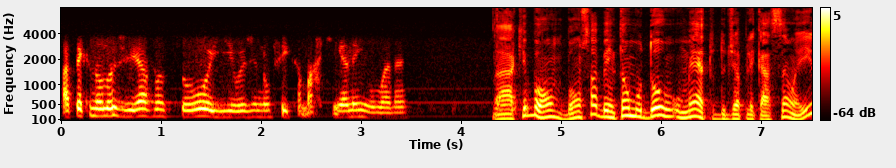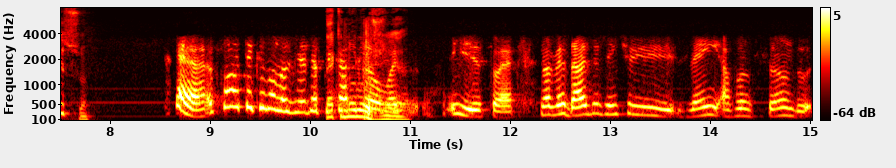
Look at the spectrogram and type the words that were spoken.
a tecnologia avançou e hoje não fica marquinha nenhuma, né? Ah, que bom, bom saber. Então mudou o método de aplicação, é isso? É, só a tecnologia de aplicação. Tecnologia. Mas, isso, é. Na verdade, a gente vem avançando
